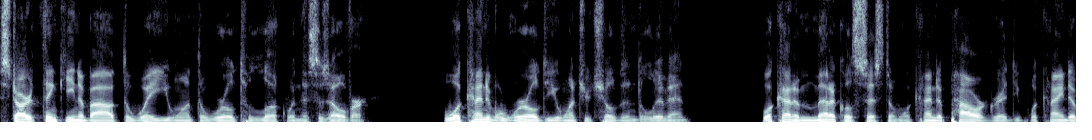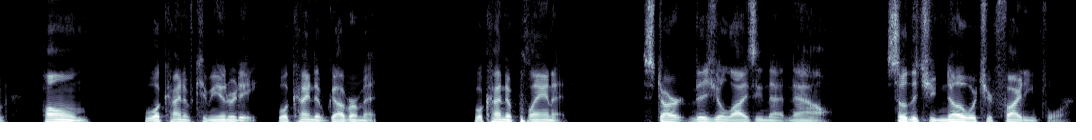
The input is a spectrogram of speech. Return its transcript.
Start thinking about the way you want the world to look when this is over. What kind of a world do you want your children to live in? what kind of medical system, what kind of power grid, what kind of home, what kind of community, what kind of government, what kind of planet. Start visualizing that now so that you know what you're fighting for.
